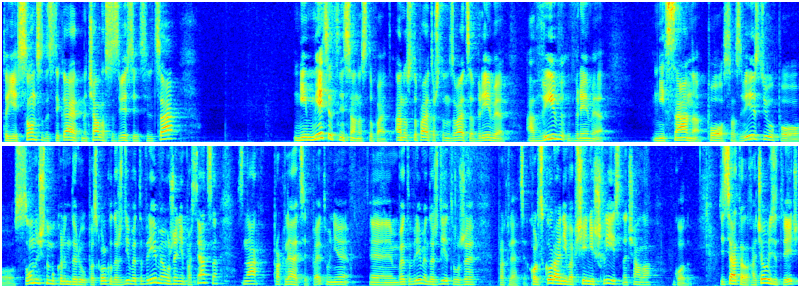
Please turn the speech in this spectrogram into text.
то есть солнце достигает начала созвездия Тельца, не месяц Нисан наступает, а наступает то, что называется время Авив, время Нисана по созвездию, по солнечному календарю, поскольку дожди в это время уже не постятся, знак проклятия. Поэтому не, э, в это время дожди это уже проклятие. Коль скоро они вообще не шли с начала года. Десятое. Хочу видеть речь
